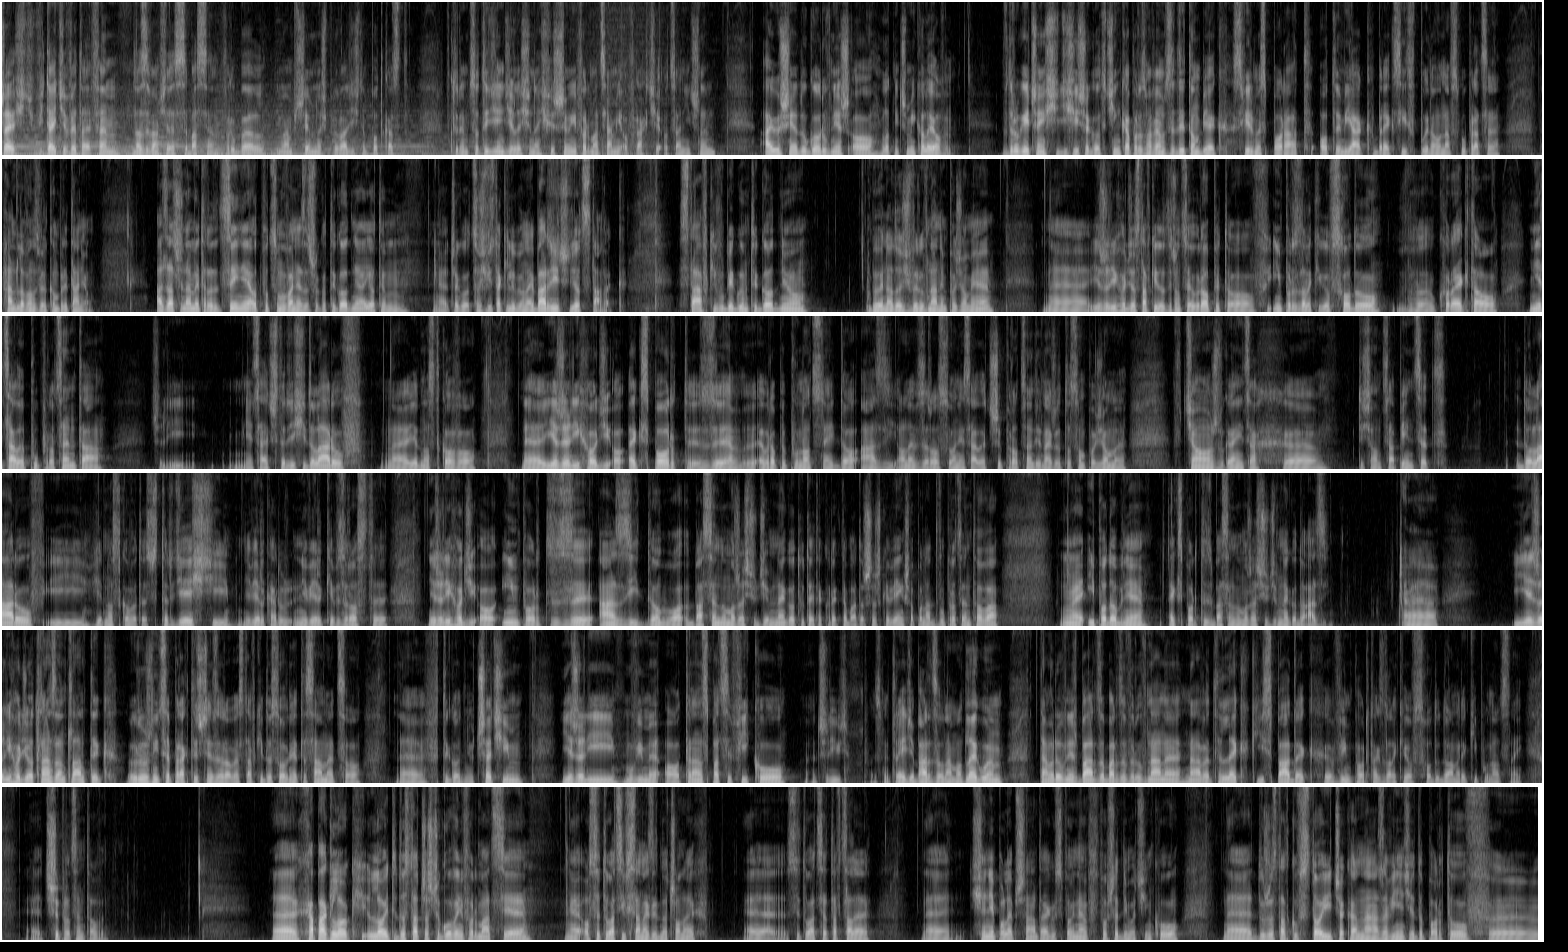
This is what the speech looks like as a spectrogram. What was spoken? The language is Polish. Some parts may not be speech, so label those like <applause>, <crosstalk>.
Cześć, witajcie w ETA FM. Nazywam się Sebastian Wrubel i mam przyjemność prowadzić ten podcast, w którym co tydzień dzielę się najświeższymi informacjami o frachcie oceanicznym, a już niedługo również o lotniczym i kolejowym. W drugiej części dzisiejszego odcinka porozmawiam z Edytą Bieg z firmy Sporat o tym, jak Brexit wpłynął na współpracę handlową z Wielką Brytanią. A zaczynamy tradycyjnie od podsumowania zeszłego tygodnia i o tym, e, czego coś świstaki lubią najbardziej, czyli od stawek. Stawki w ubiegłym tygodniu były na dość wyrównanym poziomie. E, jeżeli chodzi o stawki dotyczące Europy, to import z Dalekiego Wschodu korekta o niecałe 0,5%, czyli niecałe 40 dolarów e, jednostkowo. E, jeżeli chodzi o eksporty z Europy Północnej do Azji, one wzrosły o niecałe 3%, jednakże to są poziomy wciąż w granicach 1500 dolarów i jednostkowo to jest 40, niewielka, niewielkie wzrosty. Jeżeli chodzi o import z Azji do basenu Morza Śródziemnego, tutaj ta korekta była troszeczkę większa, ponad 2% e, i podobnie eksporty z basenu Morza Śródziemnego do Azji. E, jeżeli chodzi o transatlantyk, różnice praktycznie zerowe. Stawki dosłownie te same co e, w tygodniu trzecim. Jeżeli mówimy o Transpacyfiku, czyli powiedzmy tradzie bardzo nam odległym. Tam również bardzo, bardzo wyrównane, nawet lekki spadek w importach z Dalekiego Wschodu do Ameryki Północnej, 3%. E, Hapag Lloyd dostarcza szczegółowe informacje e, o sytuacji w Stanach Zjednoczonych. E, sytuacja ta wcale się nie polepsza, tak jak wspominałem w poprzednim odcinku. E, dużo statków stoi, czeka na zawinięcie do portów. E,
